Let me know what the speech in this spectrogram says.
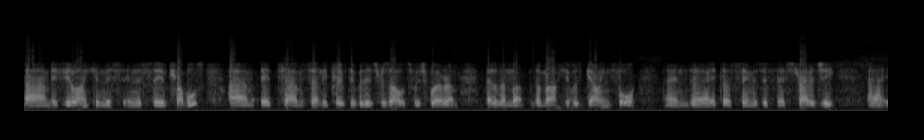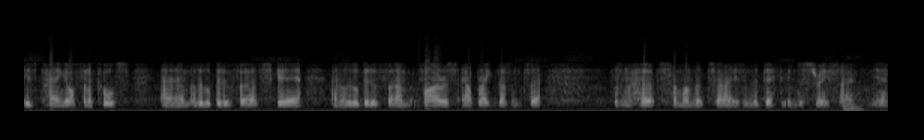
um, if you like, in this in this sea of troubles, um, it um, certainly proved it with its results, which were um, better than ma- the market was going for, and uh, it does seem as if their strategy uh, is paying off. And of course, um, a little bit of uh, scare and a little bit of um, virus outbreak doesn't uh, doesn't hurt someone that uh, is in the death industry. So yes,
